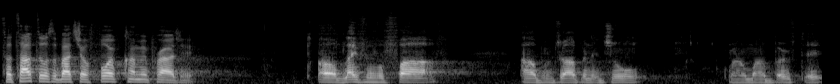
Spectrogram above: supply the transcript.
So talk to us about your forthcoming project. Um, Life of a Five album dropping in June, around my birthday.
